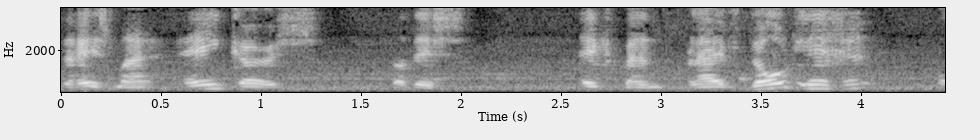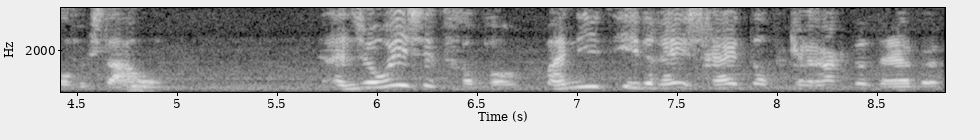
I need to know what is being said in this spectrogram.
er is maar één keus. Dat is, ik ben, blijf dood liggen of ik sta op. En zo is het gewoon. Maar niet iedereen schijnt dat karakter te hebben.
